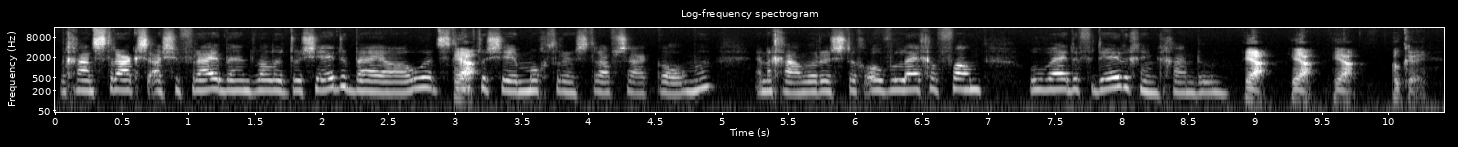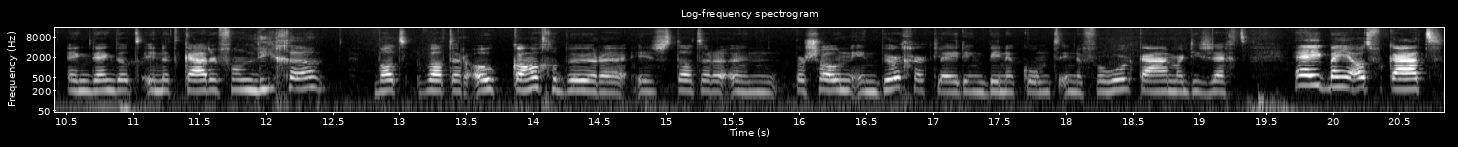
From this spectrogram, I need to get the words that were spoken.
We gaan straks, als je vrij bent, wel het dossier erbij houden. Het strafdossier mocht er een strafzaak komen. En dan gaan we rustig overleggen van hoe wij de verdediging gaan doen. Ja, ja, ja. Oké. En ik denk dat in het kader van liegen, wat, wat er ook kan gebeuren, is dat er een persoon in burgerkleding binnenkomt in de verhoorkamer die zegt: Hé, hey, ik ben je advocaat.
